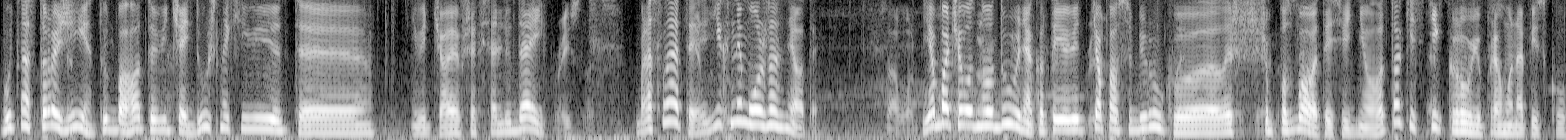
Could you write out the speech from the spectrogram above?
Будь насторожі, тут багато відчайдушних і від, е, відчаявшихся людей. Браслети, їх не можна зняти. Я бачив одного дурня, котрий відтяпав собі руку, е, лиш щоб позбавитись від нього, так і стік кров'ю прямо на піску.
